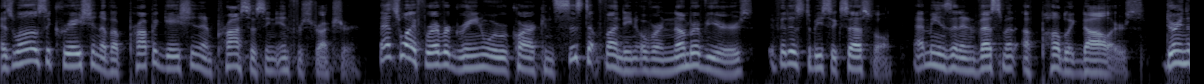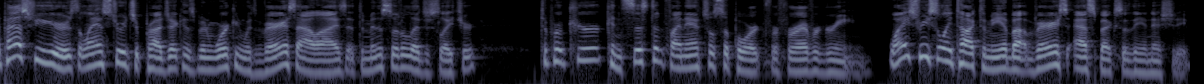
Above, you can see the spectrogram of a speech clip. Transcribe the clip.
as well as the creation of a propagation and processing infrastructure. That's why Forever Green will require consistent funding over a number of years if it is to be successful. That means an investment of public dollars. During the past few years, the Land Stewardship Project has been working with various allies at the Minnesota legislature to procure consistent financial support for Forever Green. Wyse recently talked to me about various aspects of the initiative.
